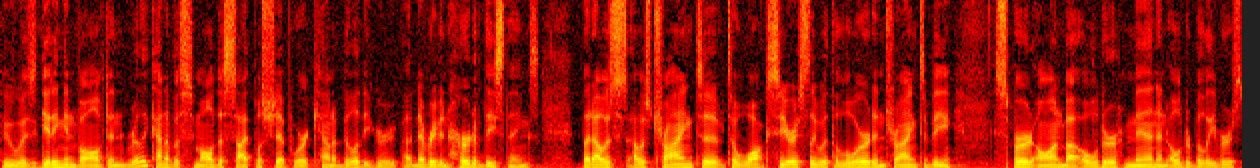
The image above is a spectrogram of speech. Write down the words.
who was getting involved in really kind of a small discipleship or accountability group. I'd never even heard of these things, but I was I was trying to to walk seriously with the Lord and trying to be spurred on by older men and older believers.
